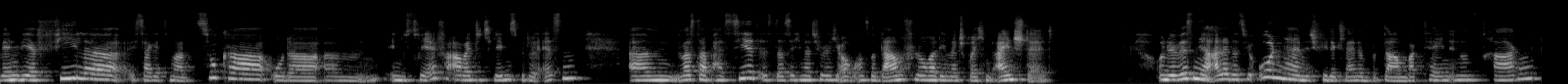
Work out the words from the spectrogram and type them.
wenn wir viele, ich sage jetzt mal Zucker oder ähm, industriell verarbeitete Lebensmittel essen, ähm, was da passiert ist, dass sich natürlich auch unsere Darmflora dementsprechend einstellt. Und wir wissen ja alle, dass wir unheimlich viele kleine Darmbakterien in uns tragen.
